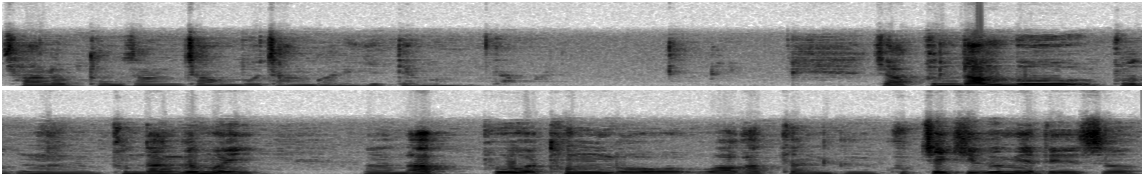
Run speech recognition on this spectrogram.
산업통상자원부 장관이기 때문입니다. 자, 분담부, 분, 음, 분담금의 어, 납부 통보와 같은 그 국제기금에 대해서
